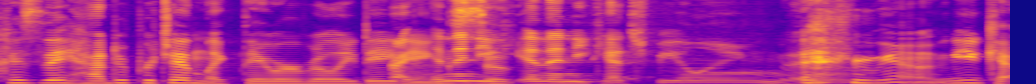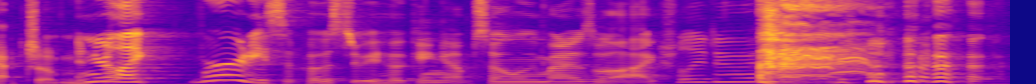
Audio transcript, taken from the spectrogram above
Cuz they had to pretend like they were really dating. Right. And then so- you and then you catch feelings. And, yeah, you catch them. and you're like, we're already supposed to be hooking up, so we might as well actually do it.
